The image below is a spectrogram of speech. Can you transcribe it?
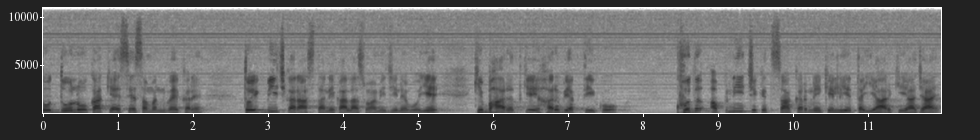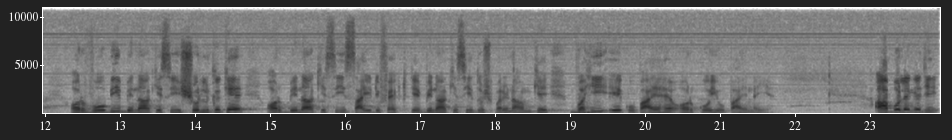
तो दोनों का कैसे समन्वय करें? तो एक बीच का रास्ता निकाला, स्वामी जी ने वो ये, कि भारत के हर व्यक्ति को खुद अपनी चिकित्सा करने के लिए तैयार किया जाए और वो भी बिना किसी शुल्क के और बिना किसी साइड इफ़ेक्ट के, बिना किसी दुष्परिणाम के। वही एक उपाय है और कोई उपाय नहीं है। आप बोलेंगे, जी,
